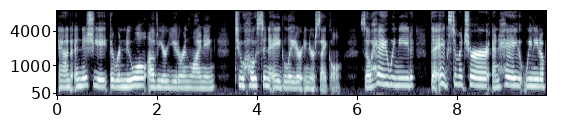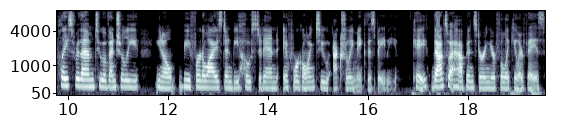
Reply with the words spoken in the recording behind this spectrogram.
and initiate the renewal of your uterine lining to host an egg later in your cycle. So, hey, we need the eggs to mature, and hey, we need a place for them to eventually you know, be fertilized and be hosted in if we're going to actually make this baby. Okay, that's what happens during your follicular phase.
